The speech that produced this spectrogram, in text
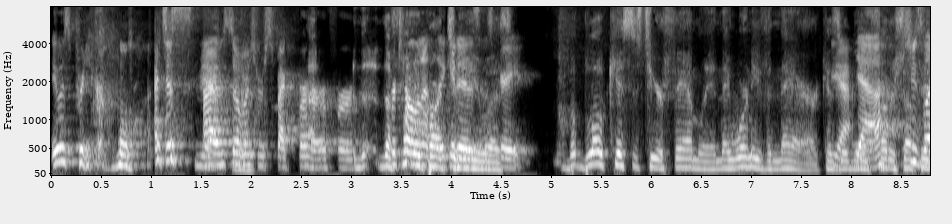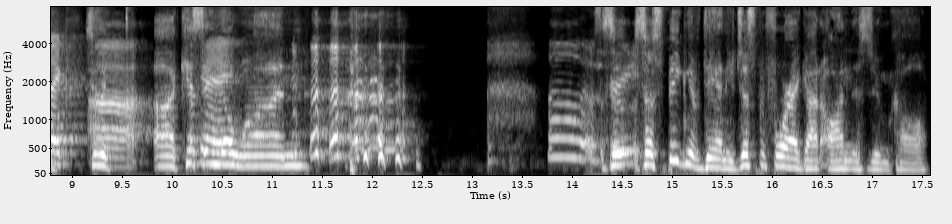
it was pretty cool i just i have so Yeah. much respect for her for The, the for telling it like it is it it was was, great but blow kisses to your family, and they weren't even there because Yeah. yeah she's like She's like, uh, uh, kissing okay. no one. oh that was so, great so speaking of Dani, just before I got on this Zoom call,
